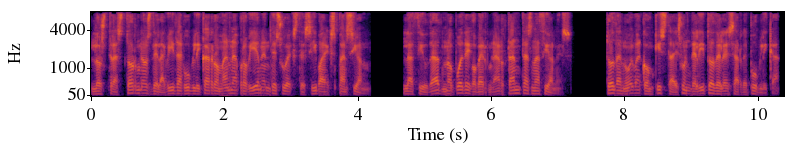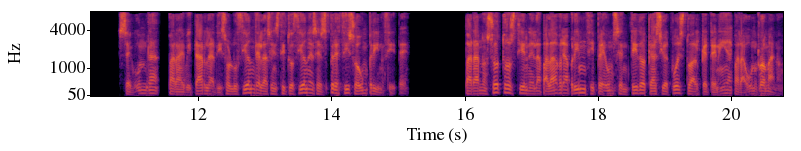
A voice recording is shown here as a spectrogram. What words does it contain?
los trastornos de la vida pública romana provienen de su excesiva expansión. La ciudad no puede gobernar tantas naciones. Toda nueva conquista es un delito de lesa república. Segunda, para evitar la disolución de las instituciones es preciso un príncipe. Para nosotros tiene la palabra príncipe un sentido casi opuesto al que tenía para un romano.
